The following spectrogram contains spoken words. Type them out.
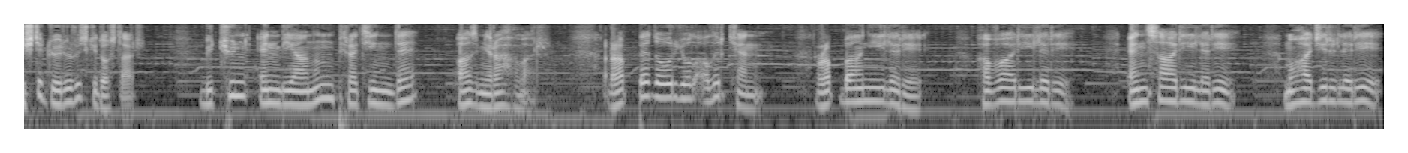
İşte görüyoruz ki dostlar, bütün enbiyanın pratiğinde azmirah var. Rabbe doğru yol alırken Rabbanileri, havarileri, ensarileri, muhacirleri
